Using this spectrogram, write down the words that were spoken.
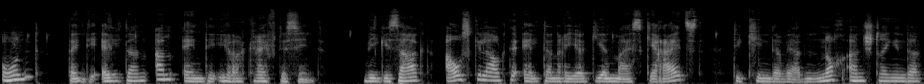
Und wenn die Eltern am Ende ihrer Kräfte sind. Wie gesagt, ausgelaugte Eltern reagieren meist gereizt, die Kinder werden noch anstrengender,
